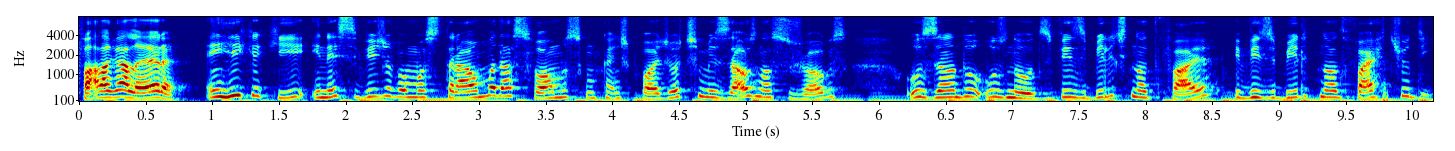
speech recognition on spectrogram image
Fala galera, Henrique aqui e nesse vídeo eu vou mostrar uma das formas com que a gente pode otimizar os nossos jogos usando os nodes Visibility Notifier e Visibility Notifier 2D.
